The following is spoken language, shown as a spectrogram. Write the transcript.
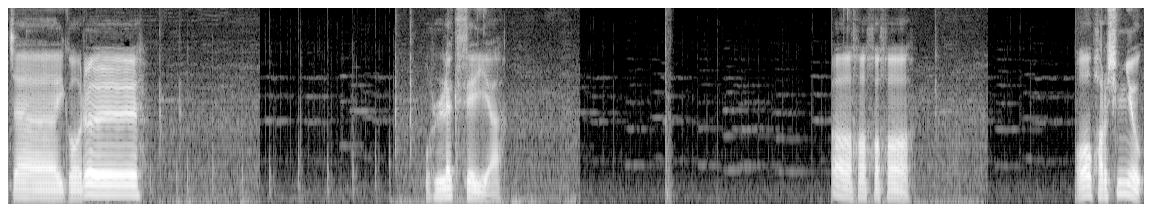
자 이거를. 올렉세이야. 어허허허. 어 바로 16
